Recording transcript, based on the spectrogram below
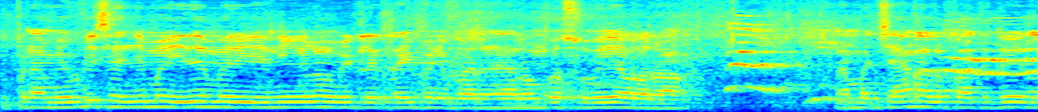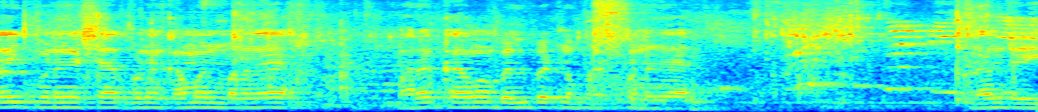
இப்போ நம்ம எப்படி செஞ்சோமோ இதேமாரி நீங்களும் வீட்டில் ட்ரை பண்ணி பாருங்கள் ரொம்ப சுவையாக வரும். நம்ம சேனலை பார்த்துட்டு லைக் பண்ணுங்கள் ஷேர் பண்ணுங்கள் கமெண்ட் பண்ணுங்கள் மறக்காமல் பெல் பட்டனை ப்ரெஸ் பண்ணுங்கள் நன்றி.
